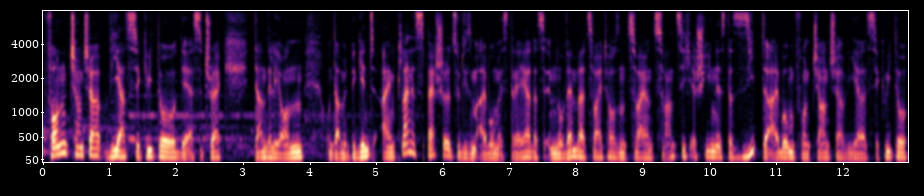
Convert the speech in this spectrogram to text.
von Chancha Via Circuito, der erste Track, Dan Leon. Und damit beginnt ein kleines Special zu diesem Album Estrella, das im November 2022 erschienen ist. Das siebte Album von Chancha Via Circuito,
